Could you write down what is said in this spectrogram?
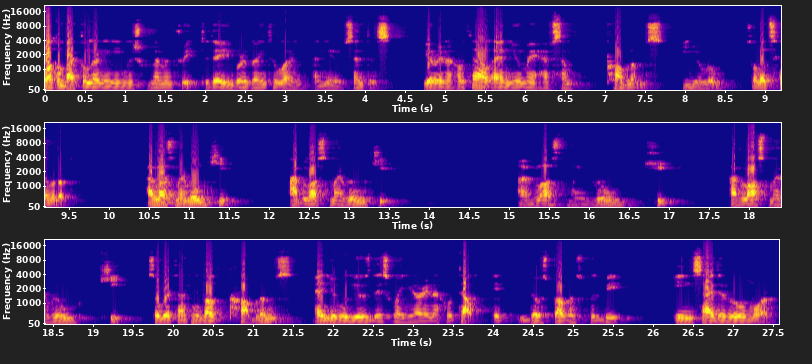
Welcome back to Learning English with Lemon Tree. Today we're going to learn a new sentence. You're in a hotel and you may have some problems in your room. So let's have a look. I've lost my room key. I've lost my room key. I've lost my room key. I've lost my room key. So we're talking about problems and you will use this when you are in a hotel. It, those problems could be inside the room or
